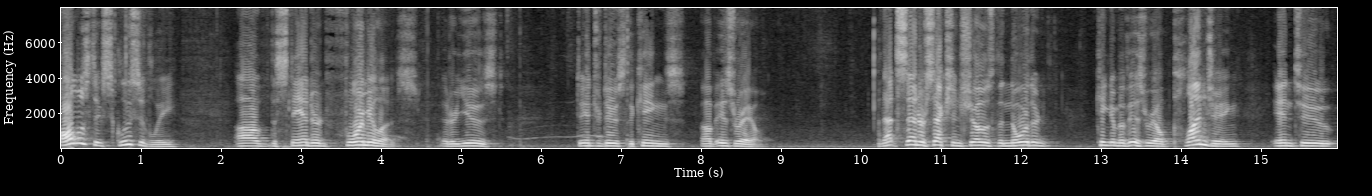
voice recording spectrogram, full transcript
almost exclusively of the standard formulas that are used to introduce the kings of Israel. That center section shows the northern kingdom of Israel plunging into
